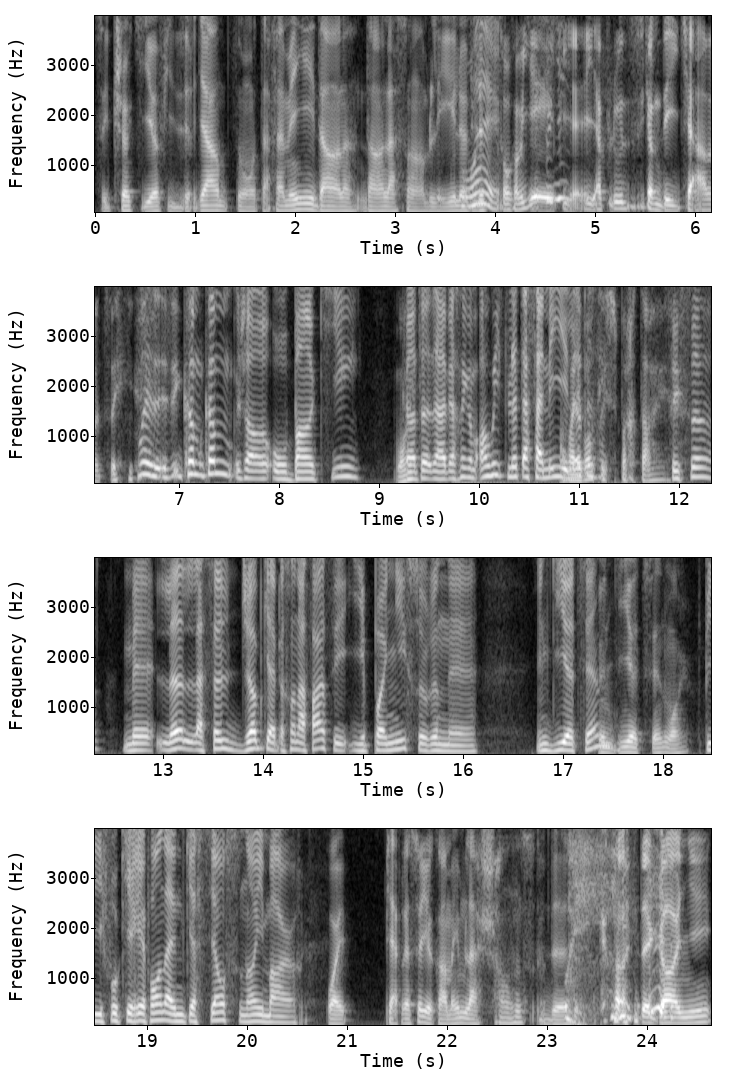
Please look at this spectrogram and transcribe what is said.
c'est Chuck qui offre, il dit, regarde, ton- ta famille est dans, dans l'assemblée, là, puis là, Ouais. ils sont comme, yeah, puis ils applaudissent comme des caves, tu sais. Ouais, c'est- comme, comme genre au banquier. Ouais. Quand t'as la personne comme, ah oui, puis là, ta famille On est va là. aller voir puis tes c'est- supporters. C'est ça. Mais là, la seule job qu'a la personne à faire, c'est il est pogné sur une, euh, une guillotine. Une guillotine, ouais. Puis il faut qu'il réponde à une question, sinon il meurt. Ouais. Puis après ça, il a quand même la chance de, de gagner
